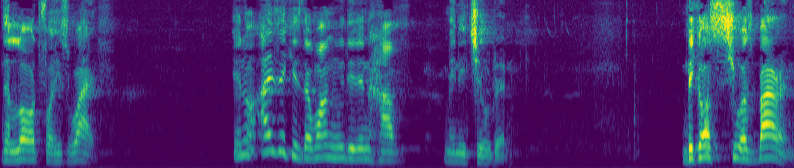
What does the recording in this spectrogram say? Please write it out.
the Lord for his wife. You know, Isaac is the one who didn't have many children because she was barren,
